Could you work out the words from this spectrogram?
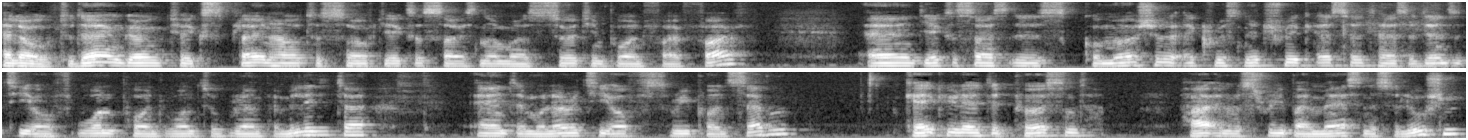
Hello, today I'm going to explain how to solve the exercise number 13.55 and the exercise is commercial aqueous nitric acid has a density of 1.12 gram per milliliter and a molarity of 3.7 calculated percent HNO3 by mass in a solution.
